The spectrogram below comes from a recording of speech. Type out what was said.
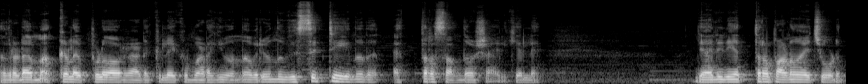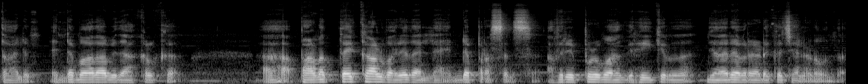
അവരുടെ മക്കൾ എപ്പോഴും അവരുടെ അടുക്കിലേക്ക് മടങ്ങി വന്ന് അവരെ ഒന്ന് വിസിറ്റ് ചെയ്യുന്നത് എത്ര സന്തോഷമായിരിക്കും അല്ലേ? ഞാനിനി എത്ര പണം അയച്ചു കൊടുത്താലും എന്റെ മാതാപിതാക്കൾക്ക് പണത്തേക്കാൾ വലുതല്ല എന്റെ പ്രസൻസ്. അവരെപ്പോഴും ആഗ്രഹിക്കുന്നത് ഞാൻ അവരുടെ അടുക്ക ചെല്ലണമെന്ന്.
